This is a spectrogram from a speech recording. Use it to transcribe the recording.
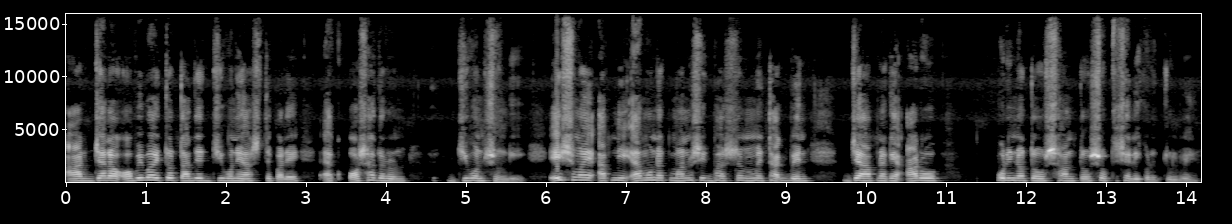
আর যারা অবিবাহিত, তাদের জীবনে আসতে পারে এক অসাধারণ জীবনসঙ্গী। এই সময় আপনি এমন এক মানসিক ভারসাম্যে থাকবেন, যা আপনাকে আরও পরিণত, শান্ত, শক্তিশালী করে তুলবে।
